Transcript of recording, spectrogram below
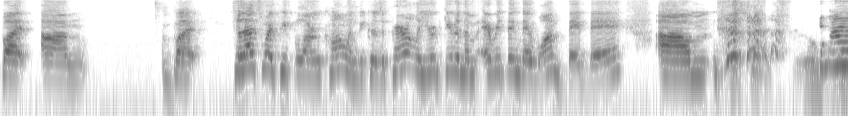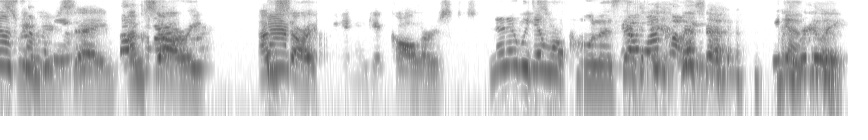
But um, but so that's why people aren't calling because apparently you're giving them everything they want, baby. Um, That's not true. Can I That's ask sweet you something? to say. Oh, I'm Carl. sorry. I'm Yeah. sorry we didn't get callers. No, no, we don't want callers. You don't want callers. We don't. Really?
